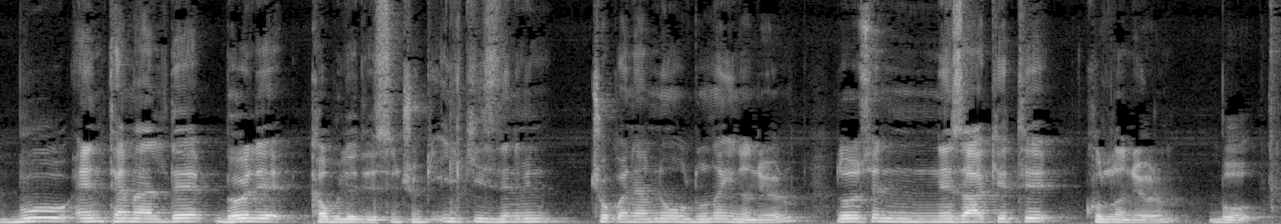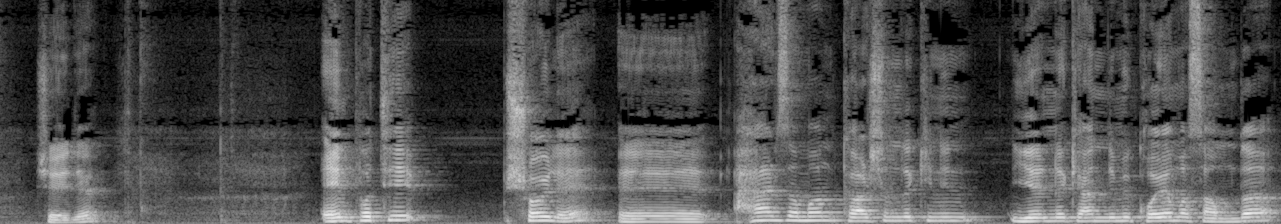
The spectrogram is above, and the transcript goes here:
bu en temelde böyle kabul edilsin. Çünkü ilk izlenimin çok önemli olduğuna inanıyorum. Dolayısıyla nezaketi kullanıyorum bu şeyde. Empati şöyle e, her zaman karşımdakinin yerine kendimi koyamasam da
